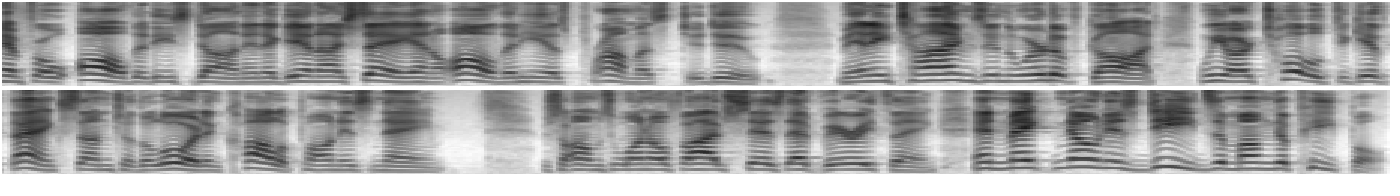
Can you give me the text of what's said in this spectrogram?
and for all that He's done. And again, I say, and all that He has promised to do. Many times in the Word of God, we are told to give thanks unto the Lord and call upon His name. Psalms 105 says that very thing, and make known His deeds among the people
